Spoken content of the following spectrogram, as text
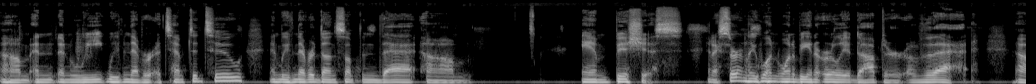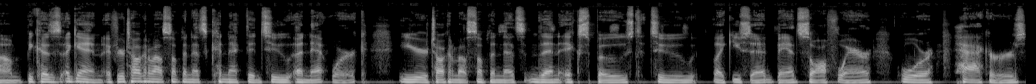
um, and and we we've never attempted to, and we've never done something that. Um, ambitious and i certainly wouldn't want to be an early adopter of that um, because again if you're talking about something that's connected to a network you're talking about something that's then exposed to like you said bad software or hackers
